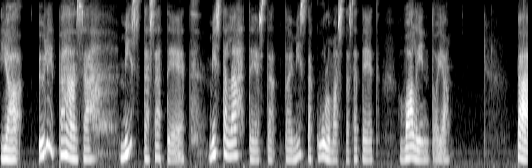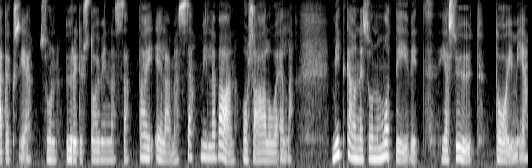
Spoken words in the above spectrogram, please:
Ja ylipäänsä, mistä sä teet, mistä lähteestä tai mistä kulmasta sä teet valintoja, päätöksiä sun yritystoiminnassa tai elämässä, millä vaan osa-alueella. Mitkä on ne sun motiivit ja syyt toimia?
